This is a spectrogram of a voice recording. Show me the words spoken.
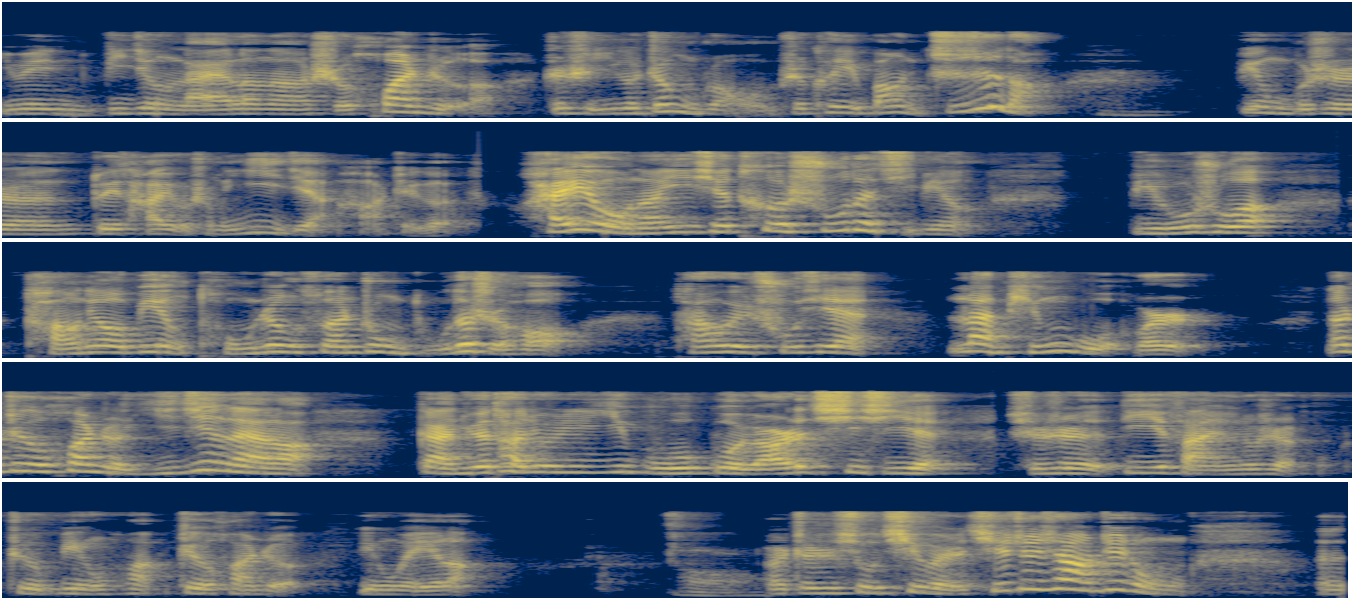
因为你毕竟来了呢，是患者，这是一个症状，我们是可以帮你治的，并不是对他有什么意见哈。这个还有呢，一些特殊的疾病，比如说糖尿病酮症酸中毒的时候，它会出现烂苹果味儿。那这个患者一进来了，感觉他就是一股果园的气息，其实第一反应就是这个病患这个患者病危了。哦。而这是嗅气味。其实像这种。呃，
